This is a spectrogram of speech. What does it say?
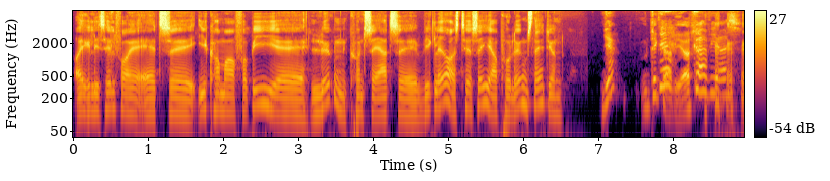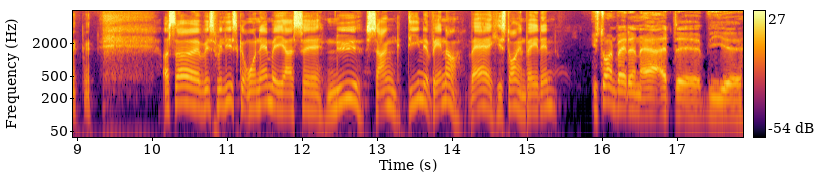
Og jeg kan lige tilføje, at øh, I kommer forbi øh, Lykken-koncert. Øh, vi glæder os til at se jer på Lykken Stadion. Ja, det, det gør vi også. gør vi også. Og så øh, hvis vi lige skal runde af med jeres øh, nye sang, Dine Venner. Hvad er historien bag den? Historien bag den er, at øh, vi... Øh,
